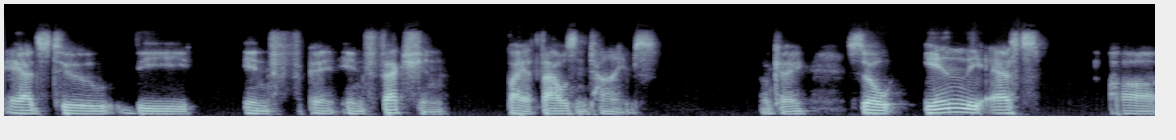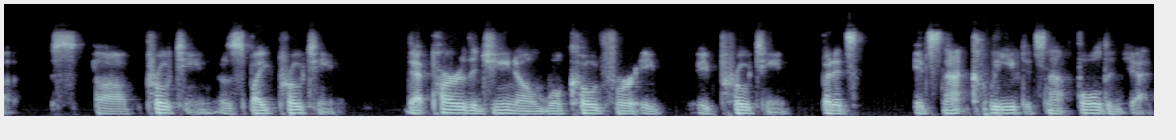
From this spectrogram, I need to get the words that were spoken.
adds to the inf- infection by a thousand times. Okay, so in the S uh, uh, protein, the spike protein, that part of the genome will code for a, a protein, but it's it's not cleaved, it's not folded yet.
